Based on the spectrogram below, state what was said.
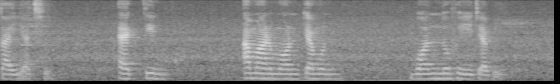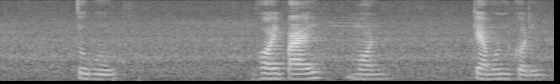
তাই আছে। একদিন আমার মন কেমন বন্ধ হয়ে যাবে। তবু ভয় পায় মন কেমন করে?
